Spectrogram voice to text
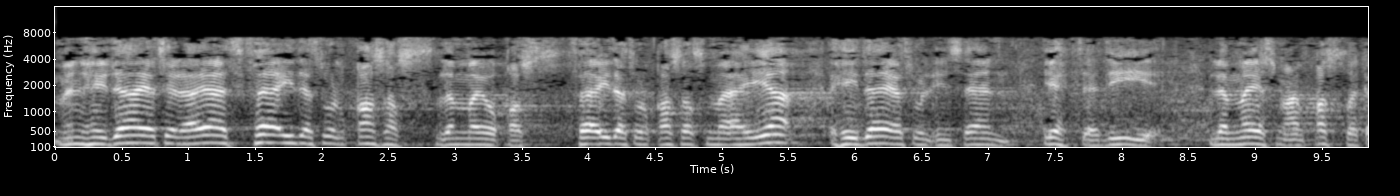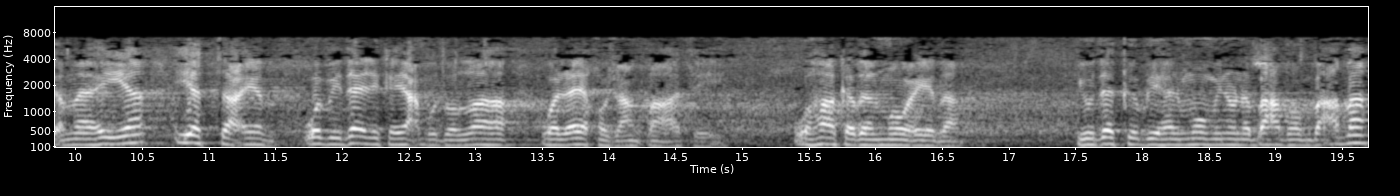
من هداية الآيات فائدة القصص لما يقص. فائدة القصص ما هي؟ هداية الإنسان يهتدي. لما يسمع القصة كما هي يتعظ وبذلك يعبد الله ولا يخرج عن طاعته. وهكذا الموعظة. يذكر بها المؤمنون بعضهم بعضا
